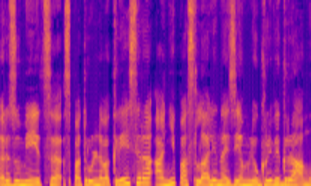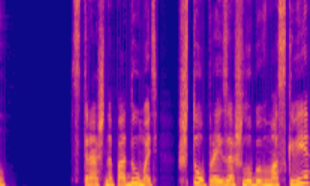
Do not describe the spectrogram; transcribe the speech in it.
Разумеется, с патрульного крейсера они послали на Землю гравиграмму. Страшно подумать, что произошло бы в Москве,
